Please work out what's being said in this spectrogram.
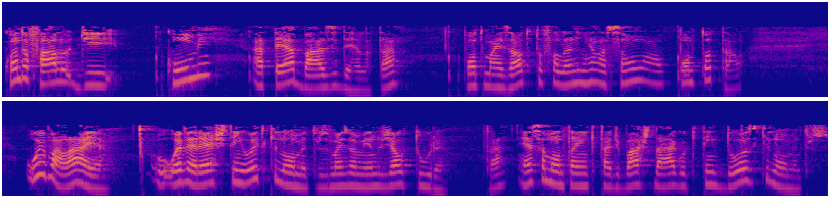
Quando eu falo de cume até a base dela, tá? Ponto mais alto, estou falando em relação ao ponto total. O Himalaia, o Everest tem 8 quilômetros mais ou menos de altura. Tá? Essa montanha que está debaixo da água aqui tem 12 quilômetros.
